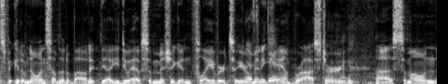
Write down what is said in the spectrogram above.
Speaking of knowing something about it, yeah, you do have some Michigan flavor to your Yes, mini. Mm-hmm. camp roster. Uh, Simone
